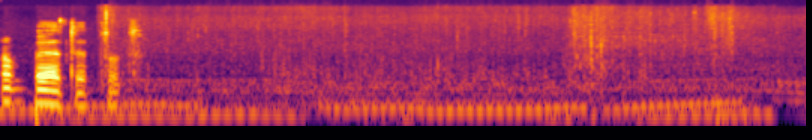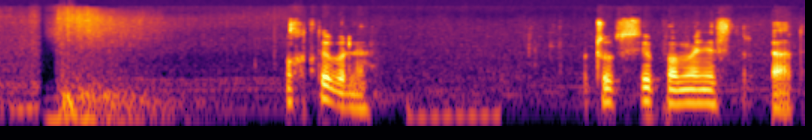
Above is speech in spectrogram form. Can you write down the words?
робити тут? Ти. Хочуть всі по мені стріляти.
